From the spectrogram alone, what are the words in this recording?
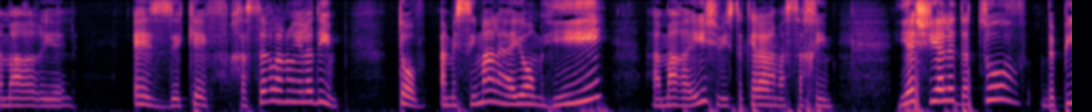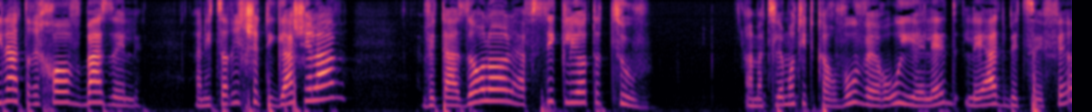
אמר אריאל. איזה כיף, חסר לנו ילדים. טוב, המשימה להיום היא, אמר האיש והסתכל על המסכים. יש ילד עצוב בפינת רחוב באזל. אני צריך שתיגש אליו ותעזור לו להפסיק להיות עצוב. המצלמות התקרבו והראו ילד ליד בית ספר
